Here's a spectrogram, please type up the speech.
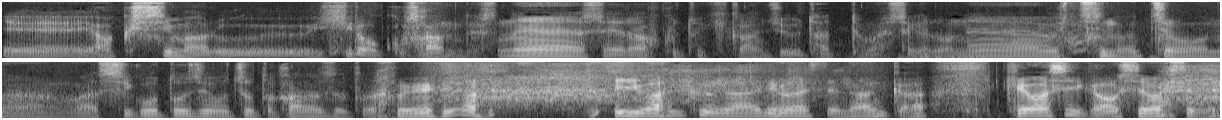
えー、薬師丸ひろ子さんですね。セーラー服と機関銃歌ってましたけどね。うちの長男は仕事上ちょっと彼女と いわくがありまして、なんか、険しい顔してましたけど、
